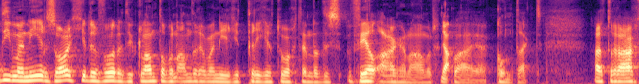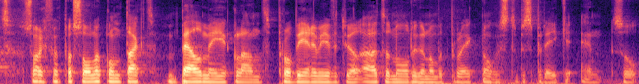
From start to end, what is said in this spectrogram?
die manier zorg je ervoor dat je klant op een andere manier getriggerd wordt en dat is veel aangenamer qua ja, contact. Uiteraard, zorg voor persoonlijk contact. Bel met je klant. Probeer hem eventueel uit te nodigen om het project nog eens te bespreken en zo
